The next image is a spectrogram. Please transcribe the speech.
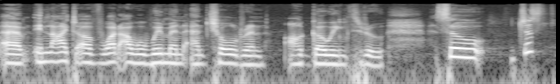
um, in light of what our women and children are going through. So, just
